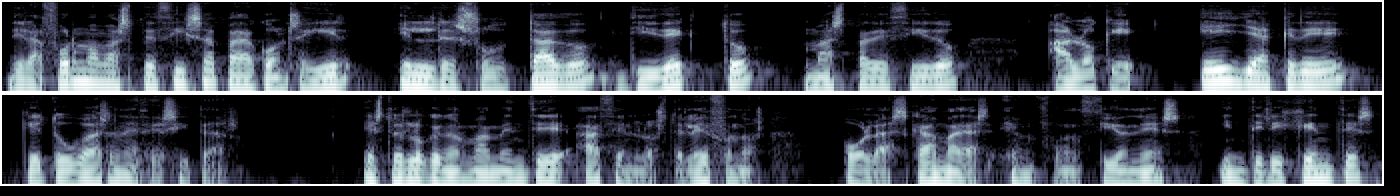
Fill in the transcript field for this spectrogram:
de la forma más precisa para conseguir el resultado directo más parecido a lo que ella cree que tú vas a necesitar. Esto es lo que normalmente hacen los teléfonos o las cámaras en funciones inteligentes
